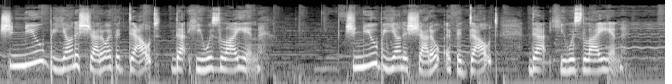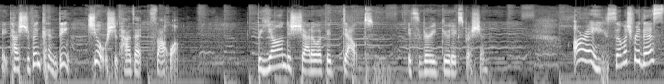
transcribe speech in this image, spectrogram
：She knew beyond a shadow of a doubt that he was lying。She knew beyond a shadow of a doubt that he was lying。哎，她十分肯定，就是他在撒谎。Beyond a shadow of a doubt. It's a very good expression. Alright, so much for this.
